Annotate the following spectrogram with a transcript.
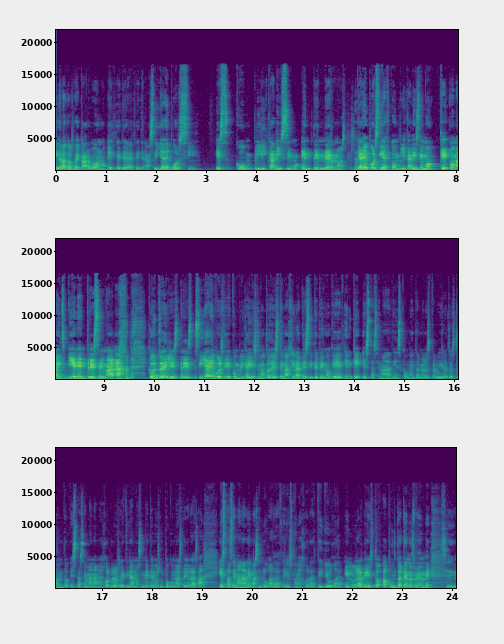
hidratos de carbono, etcétera, etcétera. Si ya de por sí es complicadísimo entendernos, Claro. ya de por sí es complicadísimo que comáis bien entre semana con todo el estrés. Si ya de por sí es complicadísimo todo esto, imagínate, si te tengo que decir que esta semana tienes que aumentar menos carbohidratos tanto, esta semana mejor los retiramos y metemos un poco más de grasa, esta semana además en lugar de hacer esto mejor hazte yoga, en lugar de esto apúntate a no sé dónde, Sí.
